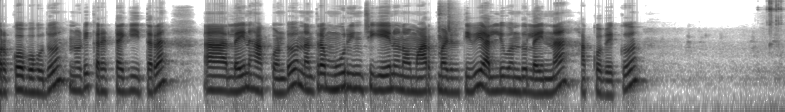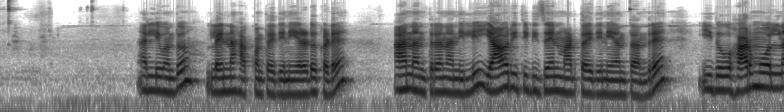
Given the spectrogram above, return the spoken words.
ಬರ್ಕೋಬಹುದು. ನೋಡಿ ಕರೆಕ್ಟಾಗಿ ಈ ಥರ ಲೈನ್ ಹಾಕ್ಕೊಂಡು ನಂತರ ಮೂರು ಇಂಚಿಗೆ ಏನು ನಾವು ಮಾರ್ಕ್ ಮಾಡಿರ್ತೀವಿ, ಅಲ್ಲಿ ಒಂದು ಲೈನ್ನ ಹಾಕ್ಕೋಬೇಕು. ಅಲ್ಲಿ ಒಂದು ಲೈನ್ನ ಹಾಕ್ಕೊತಾ ಇದ್ದೀನಿ ಎರಡು ಕಡೆ. ಆ ನಂತರ ನಾನಿಲ್ಲಿ ಯಾವ ರೀತಿ ಡಿಸೈನ್ ಮಾಡ್ತಾ ಇದ್ದೀನಿ ಅಂತ ಅಂದರೆ, ಇದು ಹಾರ್ಮೋಲ್ನ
